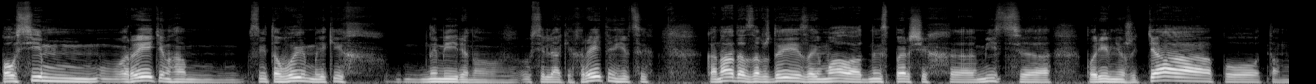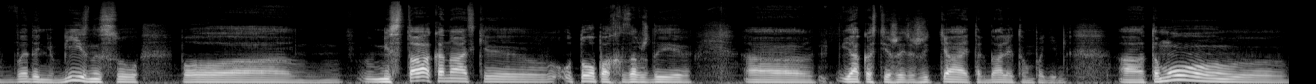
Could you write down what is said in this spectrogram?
По всім рейтингам світовим, яких неміряно усіляких рейтингів цих, Канада завжди займала одні з перших е, місць е, по рівню життя, по там, веденню бізнесу, по е, міста канадські у топах завжди якості життя і так далі. І тому подібне. Тому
